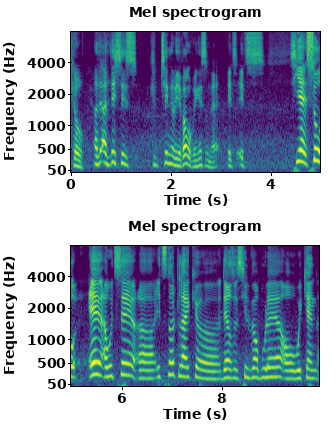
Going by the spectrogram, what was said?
Cool. And, and this is continually evolving, isn't it? It's it's yeah, so eh, I would say uh, it's not like uh, there's a silver bullet or we can,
